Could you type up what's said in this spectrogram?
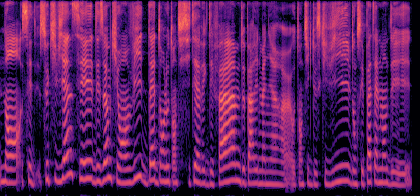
Non, c'est ceux qui viennent, c'est des hommes qui ont envie d'être dans l'authenticité avec des femmes, de parler de manière euh, authentique de ce qu'ils vivent. Donc c'est pas tellement des,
